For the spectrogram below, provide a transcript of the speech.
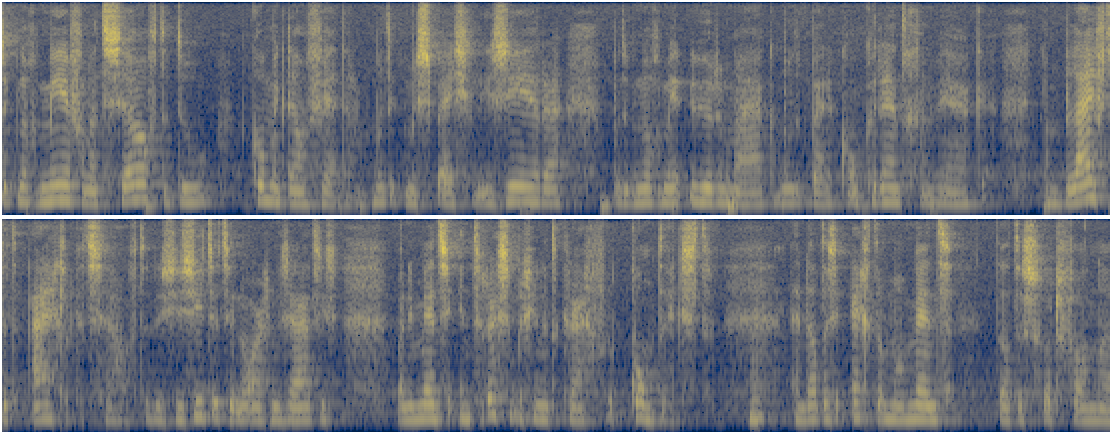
ik nog meer van hetzelfde doe, kom ik dan verder? Moet ik me specialiseren? Moet ik nog meer uren maken? Moet ik bij de concurrent gaan werken? Dan blijft het eigenlijk hetzelfde. Dus je ziet het in organisaties wanneer mensen interesse beginnen te krijgen voor de context. En dat is echt een moment dat een soort van, uh,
